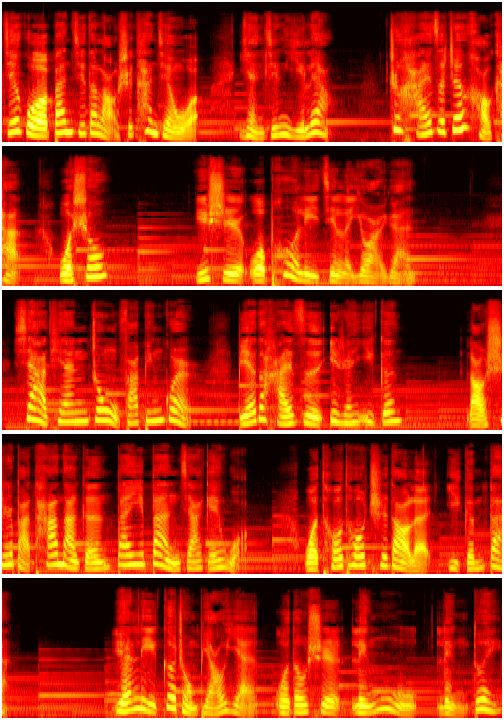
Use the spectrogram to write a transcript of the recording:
结果班级的老师看见我，眼睛一亮。这孩子真好看，我收。于是我破例进了幼儿园。夏天中午发冰棍儿，别的孩子一人一根，老师把他那根掰一半夹给我，我偷偷吃到了一根半。园里各种表演，我都是领舞、领队、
